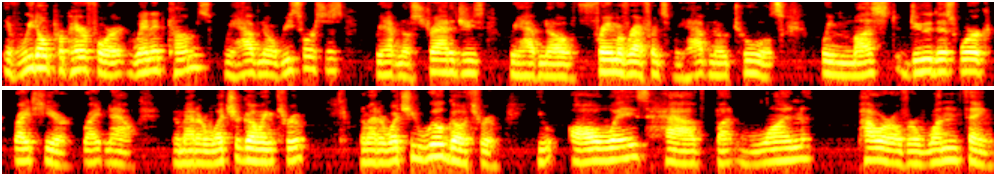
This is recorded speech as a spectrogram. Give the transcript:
If we don't prepare for it when it comes, we have no resources, we have no strategies, we have no frame of reference, we have no tools. We must do this work right here, right now. No matter what you're going through, no matter what you will go through, you always have but one power over one thing.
